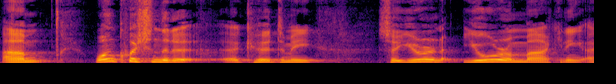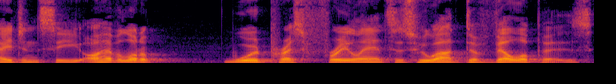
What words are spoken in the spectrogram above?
Um, one question that occurred to me so you're, an, you're a marketing agency. I have a lot of WordPress freelancers who are developers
